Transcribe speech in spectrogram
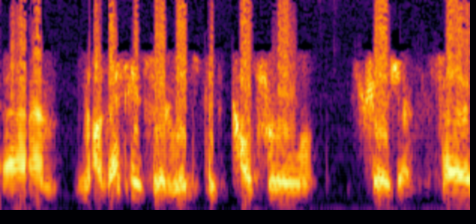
Um, now that is a registered cultural treasure. So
